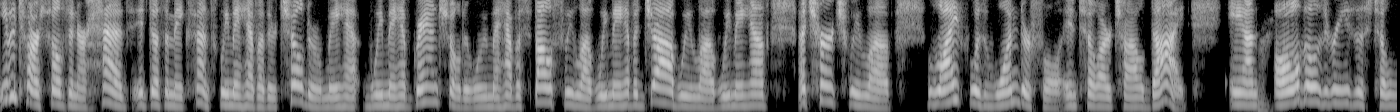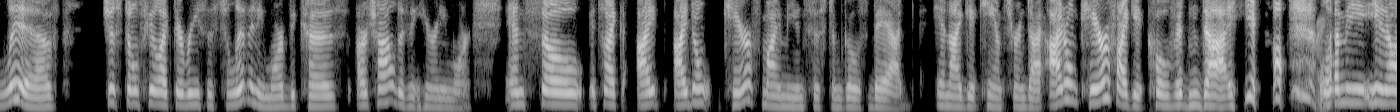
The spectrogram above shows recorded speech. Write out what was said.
even to ourselves in our heads it doesn't make sense we may have other children we have we may have grandchildren we may have a spouse we love we may have a job we love we may have a church we love life was wonderful until our child died and right. all those reasons to live just don't feel like they're reasons to live anymore because our child isn't here anymore and so it's like i i don't care if my immune system goes bad and I get cancer and die. I don't care if I get COVID and die. You know, right. let me, you know,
